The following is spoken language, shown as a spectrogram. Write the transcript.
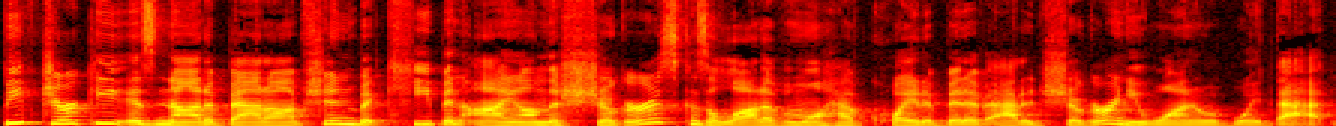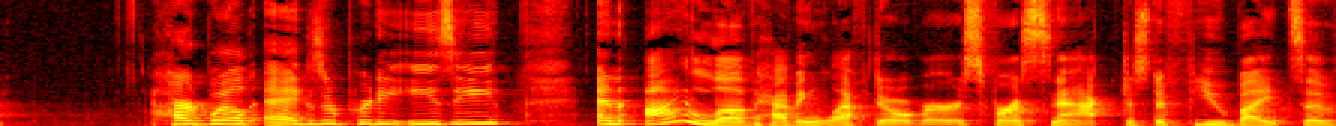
Beef jerky is not a bad option, but keep an eye on the sugars because a lot of them will have quite a bit of added sugar, and you want to avoid that. Hard boiled eggs are pretty easy. And I love having leftovers for a snack, just a few bites of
